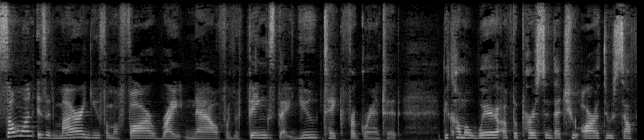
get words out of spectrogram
Someone is admiring you from afar right now for the things that you take for granted. Become aware of the person that you are through self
